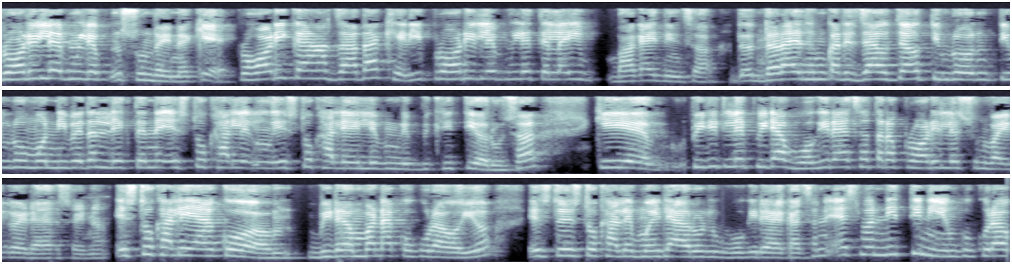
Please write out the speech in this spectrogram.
प्रहरीले सुन्दैन के? प्रहरी कहाँ जाँदाखेरि प्रहरीले त्यसलाई भगाइदिन्छ। डराइ धम्काले जाऊ जाऊ तिम्रो तिम्रो म निवेदन लेख्दैन। यस्तो खाले यस्तो खाले विकृतिहरू छ कि पीडितले पीडा भोगिरहेछ तर प्रहरीले सुनवाई गरिरहेको छैन। यस्तो खाले यहाँको विडम्ब विडम्बनाको कुरा हो यो। यस्तो यस्तो खाले महिलाहरू भोगिरहेका छन्। यसमा नीति नियमको कुरा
